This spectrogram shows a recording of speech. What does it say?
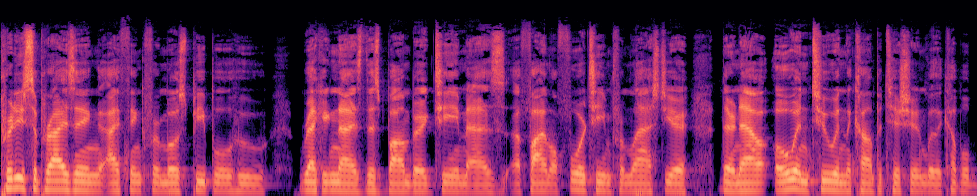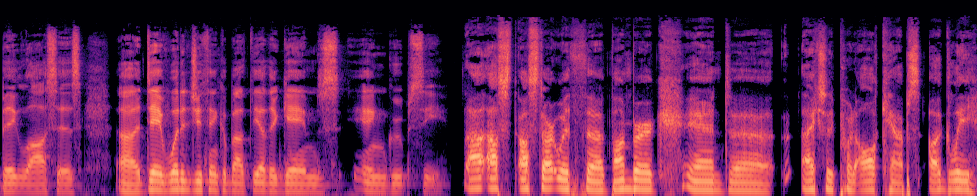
pretty surprising, I think, for most people who recognize this Bamberg team as a Final Four team from last year. They're now 0 2 in the competition with a couple big losses. Uh, Dave, what did you think about the other games in Group C? I'll I'll start with uh, Bamberg, and uh, I actually put all caps ugly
